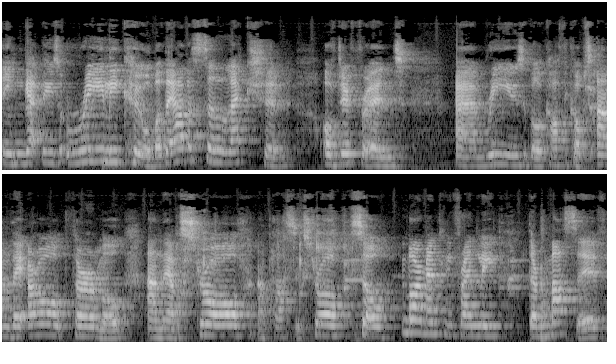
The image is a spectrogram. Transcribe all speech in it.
and you can get these really cool, but they have a selection of different um, reusable coffee cups and they are all thermal and they have a straw, a plastic straw, so environmentally friendly, they're massive,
